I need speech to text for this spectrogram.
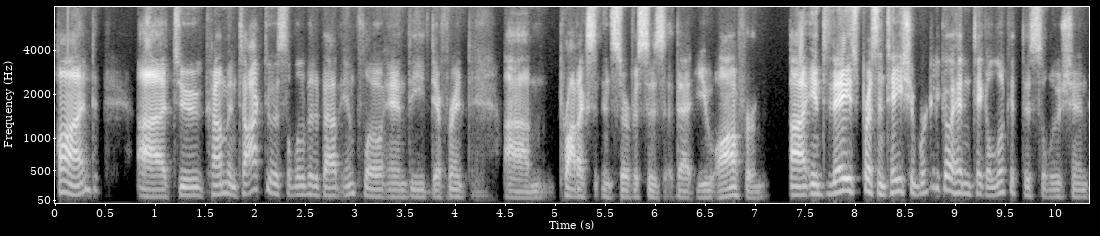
Pond uh, to come and talk to us a little bit about Inflo and the different um, products and services that you offer. Uh, in today's presentation, we're going to go ahead and take a look at this solution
